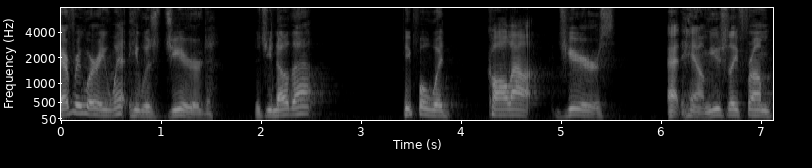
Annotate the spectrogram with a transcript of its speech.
everywhere he went, he was jeered. Did you know that? People would call out jeers at him, usually from,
